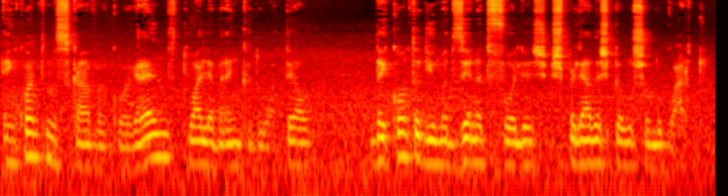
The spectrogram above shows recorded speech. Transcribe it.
Enquanto me secava com a grande toalha branca do hotel, dei conta de uma dezena de folhas espalhadas pelo chão do quarto.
